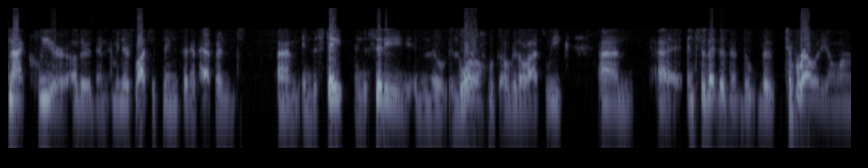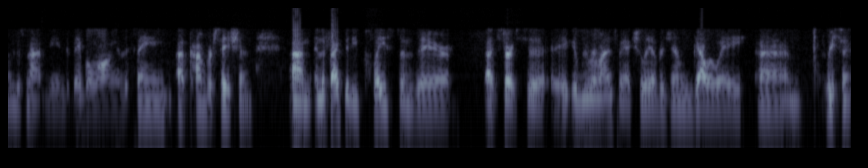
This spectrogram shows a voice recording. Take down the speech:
not clear other than I mean, there's lots of things that have happened um, in the state, in the city, in the, in the world over the last week. Um, uh, and so that doesn't the, the, temporality alone does not mean that they belong in the same uh, conversation. Um, and the fact that he placed them there uh, starts to it, it, reminds me actually of a Jim Galloway um, recent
